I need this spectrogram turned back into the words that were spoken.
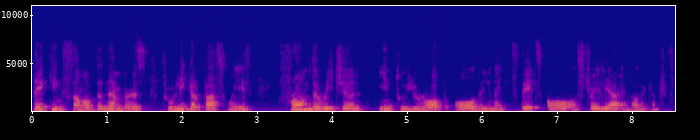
taking some of the numbers through legal pathways from the region into Europe or the United States or Australia and other countries.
